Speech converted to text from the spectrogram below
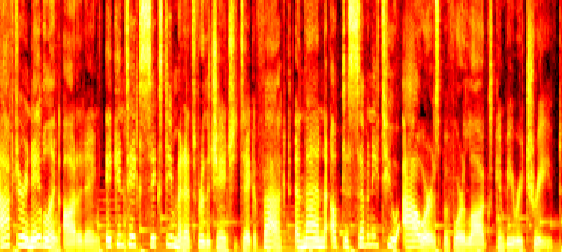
After enabling auditing, it can take 60 minutes for the change to take effect and then up to 72 hours before logs can be retrieved.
